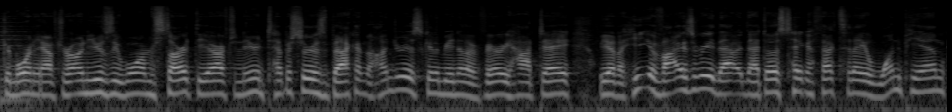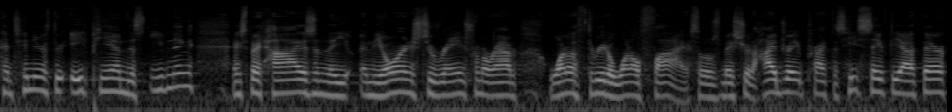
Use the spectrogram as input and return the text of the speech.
Good morning. After an unusually warm start the afternoon, temperature is back in the hundreds. It's going to be another very hot day. We have a heat advisory that, that does take effect today 1 p.m. continuing through 8 p.m. this evening. Expect highs in the in the orange to range from around 103 to 105. So just make sure to hydrate, practice heat safety out there.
